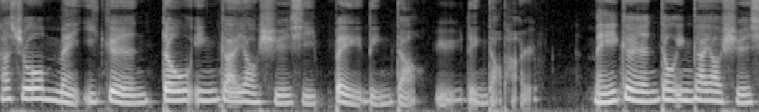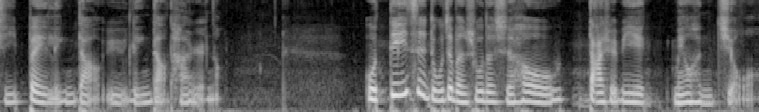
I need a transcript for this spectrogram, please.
他说每一个人都应该要学习被领导与领导他人，每一个人都应该要学习被领导与领导他人哦。我第一次读这本书的时候，大学毕业没有很久哦，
